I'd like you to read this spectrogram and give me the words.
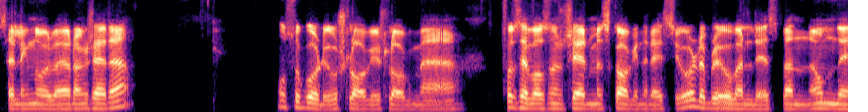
Selling Norway arrangerer. Og så går det jo slag i slag med Får se hva som skjer med Skagen Race i år. Det blir jo veldig spennende om de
